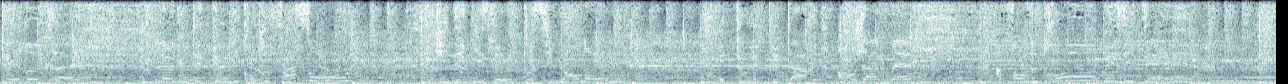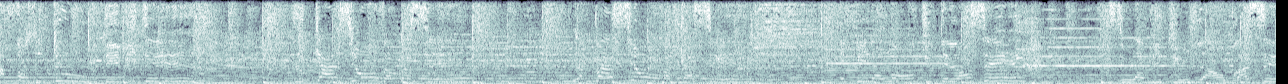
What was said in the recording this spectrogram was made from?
des regrets. Le doute est une contrefaçon qui déguise les possibles en non. Et tous les plus tard en jamais. À force de trop la tu l'as embrassé.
